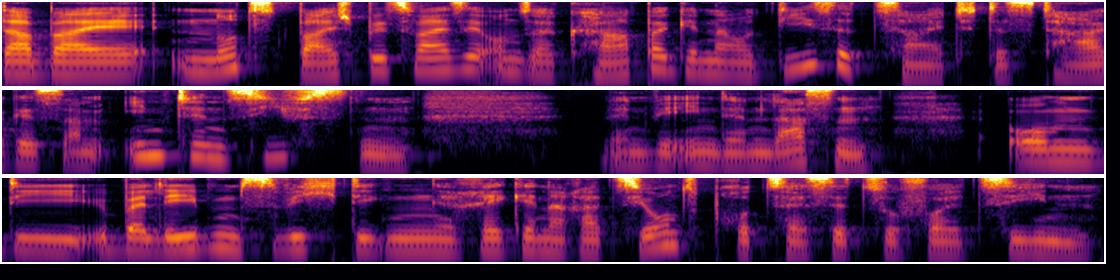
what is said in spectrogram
Dabei nutzt beispielsweise unser Körper genau diese Zeit des Tages am intensivsten, wenn wir ihn denn lassen, um die überlebenswichtigen Regenerationsprozesse zu vollziehen.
